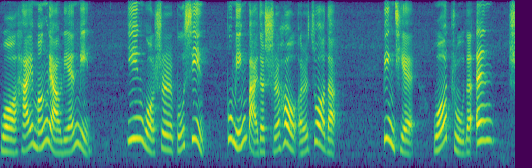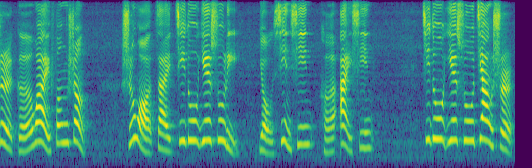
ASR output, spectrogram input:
我还蒙了怜悯。因我是不信、不明白的时候而做的，并且我主的恩是格外丰盛，使我在基督耶稣里有信心和爱心。基督耶稣降世，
